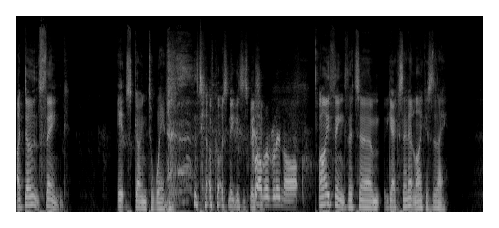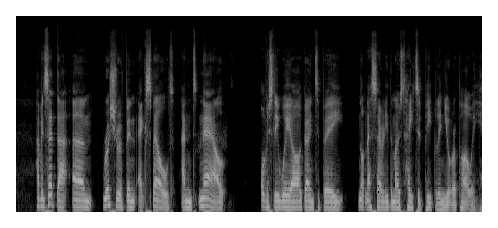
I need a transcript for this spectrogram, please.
I don't think it's going to win. I've got a sneaking suspicion. Probably not. I think that, um, yeah, because they don't like us, do they? Having said that, um, Russia have been expelled, and now, obviously, we are going to be not necessarily the most hated people in Europe, are we?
